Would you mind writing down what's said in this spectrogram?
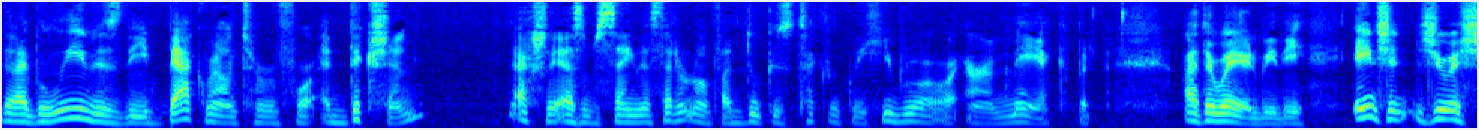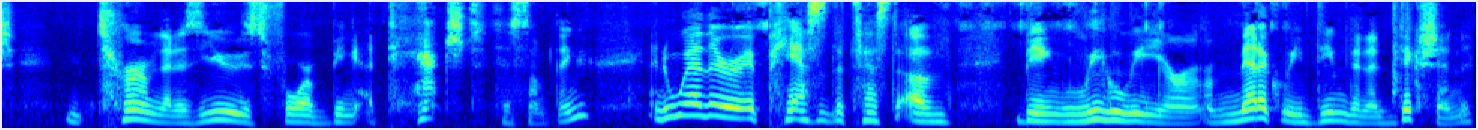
that I believe is the background term for addiction. Actually, as I'm saying this, I don't know if aduk is technically Hebrew or Aramaic, but either way, it would be the ancient Jewish term that is used for being attached to something, and whether it passes the test of being legally or, or medically deemed an addiction.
